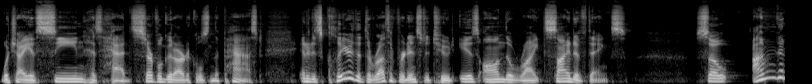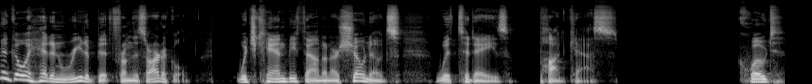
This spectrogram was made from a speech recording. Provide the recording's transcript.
which I have seen has had several good articles in the past, and it is clear that the Rutherford Institute is on the right side of things. So I'm going to go ahead and read a bit from this article, which can be found on our show notes with today's podcasts. Quote,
